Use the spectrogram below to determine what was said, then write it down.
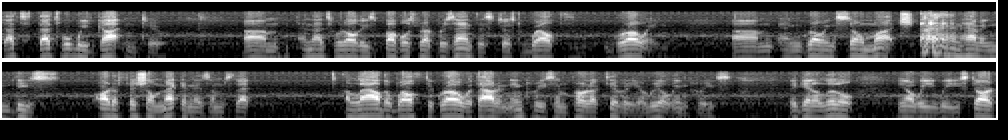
That's that's what we've gotten to, um, and that's what all these bubbles represent. Is just wealth growing, um, and growing so much, and having these artificial mechanisms that allow the wealth to grow without an increase in productivity, a real increase. They get a little you know, we, we start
